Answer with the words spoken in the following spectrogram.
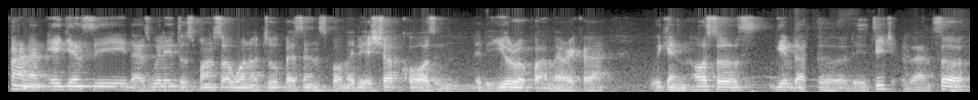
find an agency that's willing to sponsor one or two persons for maybe a short course in maybe Europe or America, we can also give that to the teachers. And so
